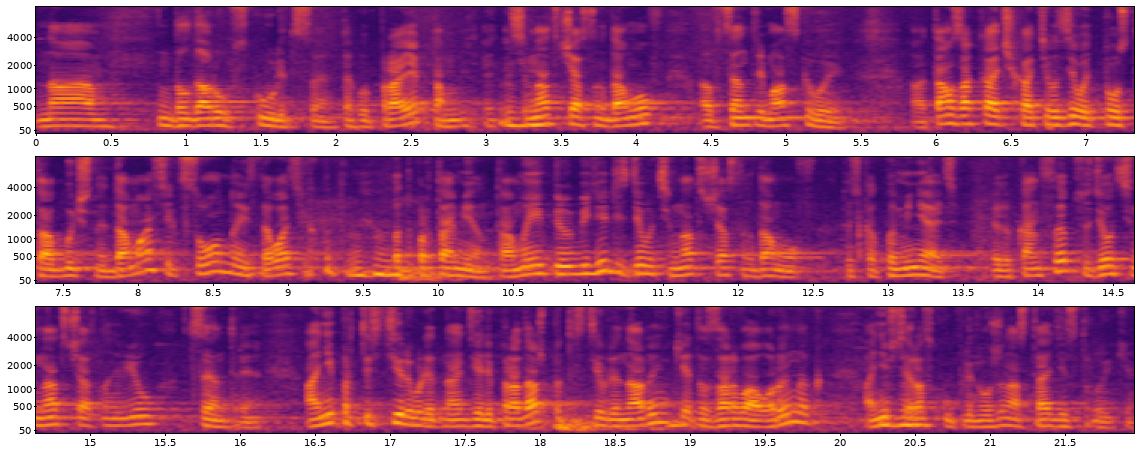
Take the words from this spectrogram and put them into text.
на Долгоруковской улице. Такой проект, там 17 частных домов э, в центре Москвы. А Там заказчик хотел сделать просто обычные дома, секционные, сдавать их под, под апартаменты. А мы их переубедили сделать 17 частных домов. То есть как поменять эту концепцию, сделать 17 частных вилл в центре. Они протестировали на отделе продаж, протестировали на рынке, это взорвало рынок, они все раскуплены уже на стадии стройки.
